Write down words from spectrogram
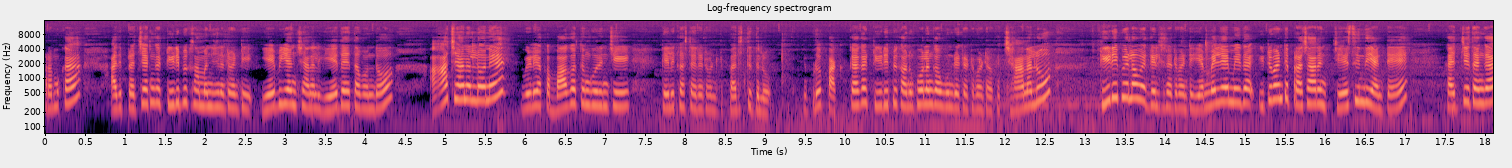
ప్రముఖ అది ప్రత్యేకంగా టీడీపీకి సంబంధించినటువంటి ఏబిఎన్ ఛానల్ ఏదైతే ఉందో ఆ ఛానల్లోనే వీళ్ళ యొక్క భాగోత్వం గురించి టెలికాస్ట్ అయినటువంటి పరిస్థితులు. ఇప్పుడు పక్కగా టీడీపీకి అనుకూలంగా ఉండేటటువంటి ఒక ఛానలు టీడీపీలో గెలిచినటువంటి ఎమ్మెల్యే మీద ఇటువంటి ప్రచారం చేసింది అంటే ఖచ్చితంగా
